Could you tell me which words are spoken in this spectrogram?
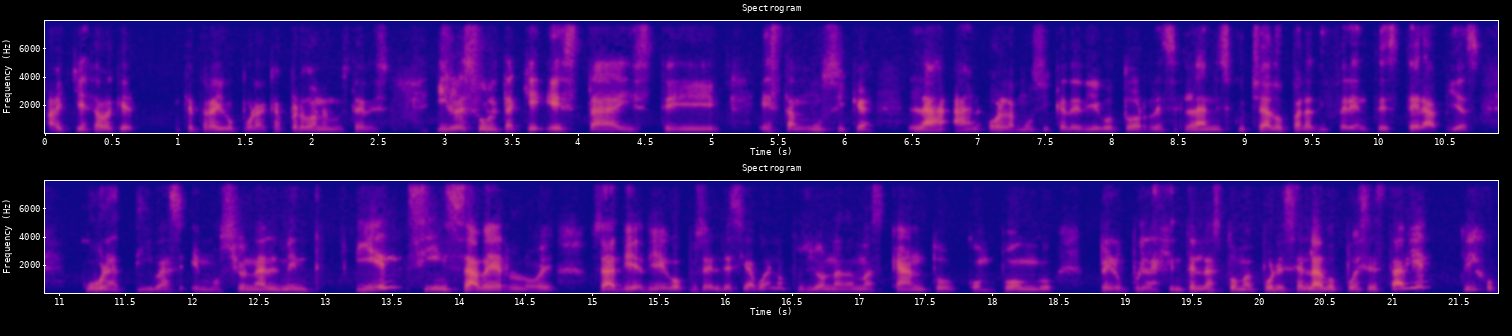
ay, quién sabe qué, traigo por acá, perdonen ustedes. Y resulta que esta, este, esta música, la o la música de Diego Torres, la han escuchado para diferentes terapias curativas emocionalmente. Y él sin saberlo, ¿eh? O sea, Diego, pues él decía, bueno, pues yo nada más canto, compongo, pero pues la gente las toma por ese lado, pues está bien, dijo,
